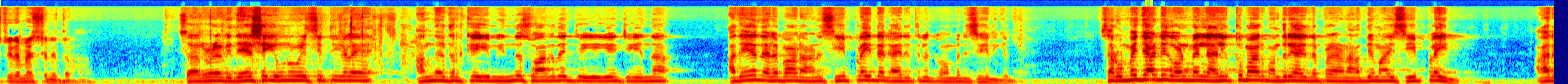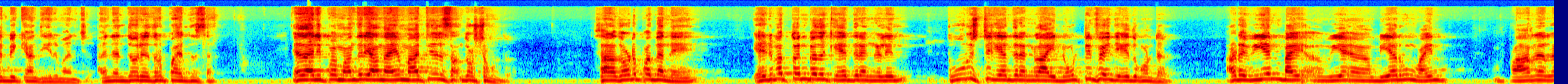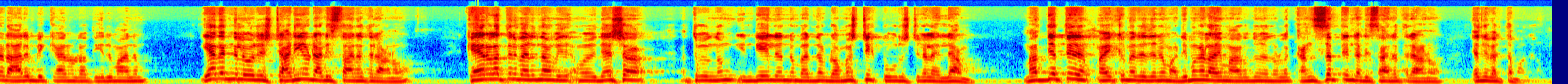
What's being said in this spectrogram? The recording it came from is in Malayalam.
ശ്രീ രമേശ് ചെന്നിത്തല സാർ വിദേശ യൂണിവേഴ്സിറ്റികളെ അന്ന് എതിർക്കുകയും ഇന്ന് സ്വാഗതം ചെയ്യുകയും ചെയ്യുന്ന അതേ നിലപാടാണ് സീപ്ലൈന്റെ കാര്യത്തിൽ ഗവൺമെന്റ് സ്വീകരിക്കുന്നത്. സാർ ഉമ്മൻചാണ്ടി ഗവൺമെന്റിൽ അനിൽകുമാർ മന്ത്രിയായിരുന്നപ്പോഴാണ് ആദ്യമായി സീപ്ലൈൻ ആരംഭിക്കാൻ തീരുമാനിച്ചത്. അതിന് എന്തോ ഒരു എതിർപ്പായിരുന്നു സാർ ഏതായാലും ഇപ്പൊ മന്ത്രി ആ നയം മാറ്റിയതിൽ സന്തോഷമുണ്ട്. സാർ അതോടൊപ്പം തന്നെ എഴുപത്തൊൻപത് കേന്ദ്രങ്ങളിൽ ടൂറിസ്റ്റ് കേന്ദ്രങ്ങളായി നോട്ടിഫൈ ചെയ്തുകൊണ്ട് അവിടെ വിയൻ ബിയറും വൈൻ പാർലറുകൾ ആരംഭിക്കാനുള്ള തീരുമാനം ഏതെങ്കിലും ഒരു സ്റ്റഡിയുടെ അടിസ്ഥാനത്തിലാണോ? കേരളത്തിൽ വരുന്ന വിദേശത്തു നിന്നും ഇന്ത്യയിൽ നിന്നും വരുന്ന ഡൊമസ്റ്റിക് ടൂറിസ്റ്റുകളെല്ലാം മദ്യത്തിന് മയക്കുമരുന്നിനും അടിമകളായി മാറുന്നു എന്നുള്ള കൺസെപ്റ്റിന്റെ അടിസ്ഥാനത്തിലാണോ എന്ന് വ്യക്തമാക്കണം.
